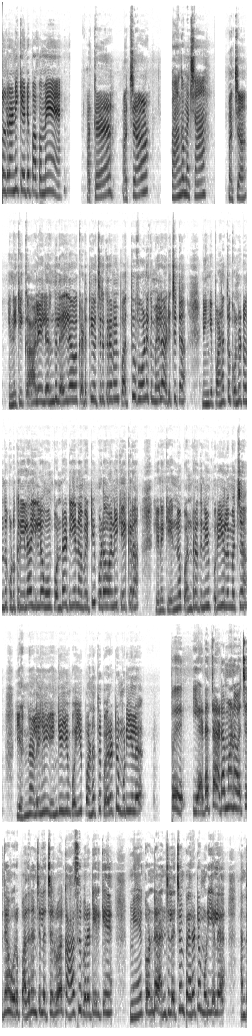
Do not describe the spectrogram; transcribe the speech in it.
சொல்றான்னு கேட்டு பார்ப்போமே அத்தை மச்சான். வாங்க மச்சான். மச்சான் இன்னைக்கு காலையில இருந்து லைலாவை கடத்தி வச்சிருக்கிறவன் பத்து போனுக்கு மேல அடிச்சிட்டான். நீங்க பணத்தை கொண்டுட்டு வந்து கொடுக்குறீங்களா? இல்ல உன் பொண்டாட்டியை நான் வெட்டி போடவான்னு கேக்குறான். எனக்கு என்ன பண்றதுன்னே புரியல மச்சான். என்னாலையும் எங்கேயும் போய் பணத்தை பெரட்ட முடியல. இடத்த அடமானம் வச்சுதான் ஒரு பதினஞ்சு லட்சம் ரூபா காசு புரட்டியிருக்கேன். மேற்கொண்டு அஞ்சு லட்சம் பெரட்ட முடியல. அந்த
